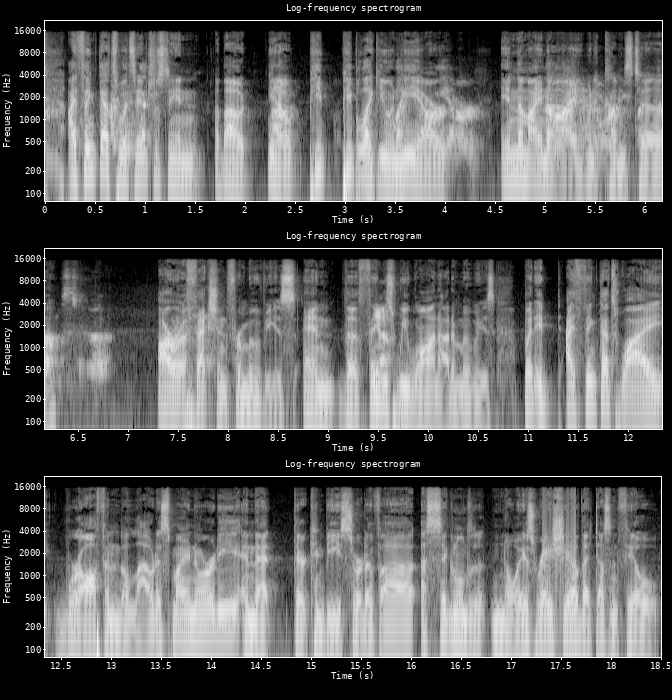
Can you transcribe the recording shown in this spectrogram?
I think that's what's interesting about, you know, pe- people like you and me are in the minority when it comes to our affection for movies and the things yeah. we want out of movies. But it, I think that's why we're often the loudest minority and that there can be sort of a, a signal to noise ratio that doesn't feel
